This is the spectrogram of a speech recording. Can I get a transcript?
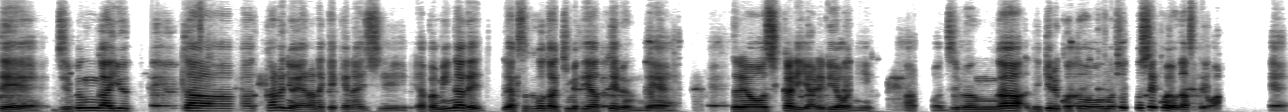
て、自分が言ったからにはやらなきゃいけないし、やっぱみんなで約束事は決めてやってるんで、それをしっかりやれるように、あの自分ができることの一つとして声を出すっていうのはあって、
